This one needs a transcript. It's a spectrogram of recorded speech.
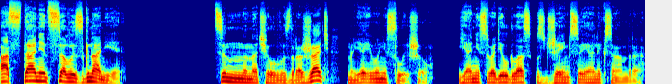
останется в изгнании». Цинна начал возражать, но я его не слышал. Я не сводил глаз с Джеймса и Александра.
